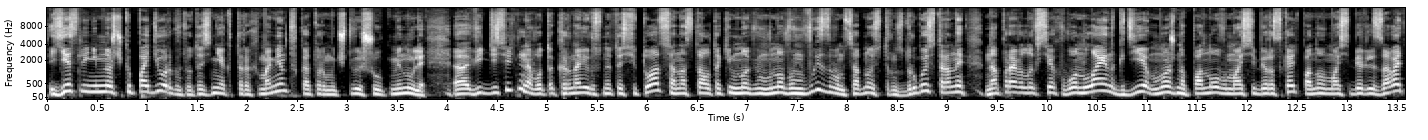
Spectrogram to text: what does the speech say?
Если немножечко подергать вот из некоторых моментов, которые мы чуть выше упомянули, ведь действительно вот коронавирусная эта ситуация, она стала таким новым, новым вызовом, с одной стороны. С другой стороны, направила всех в онлайн, где можно по-новому о себе рассказать, по-новому о себе реализовать.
